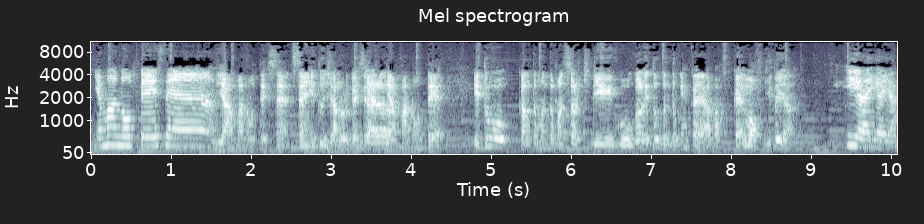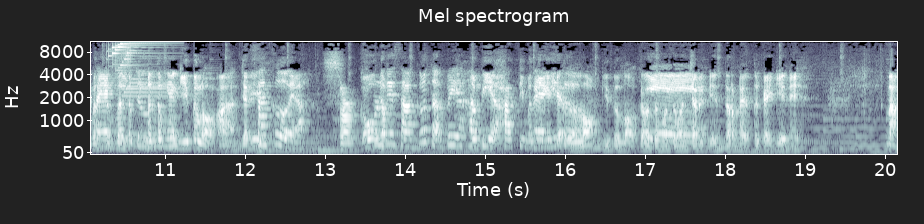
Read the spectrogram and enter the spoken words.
Yamanote Sen. Yamanote Sen. Sen itu jalur guys ya. Jalur. Yamanote. Itu kalau teman-teman search di Google itu bentuknya kayak apa? Kayak love gitu ya? Iya iya iya kayak Bentuk, bentuk, gitu. bentuknya Kayak gitu loh. Ah, jadi Saku ya. circle Seperti tapi saku tapi hati ya. hati bentuknya kayak, Kayak gitu. love gitu loh. Kalau Yeah. teman-teman cari di internet tuh kayak gini. Nah,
